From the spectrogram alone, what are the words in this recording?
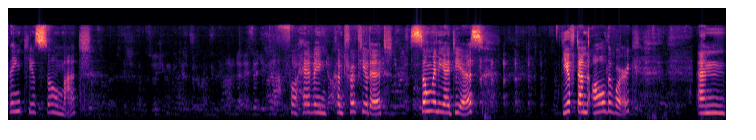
Thank you so much for having contributed so many ideas. You've done all the work. And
